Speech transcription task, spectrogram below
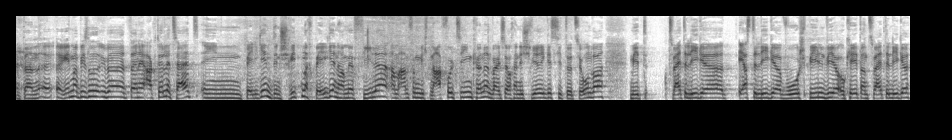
Und dann äh, reden wir ein bisschen über deine aktuelle Zeit in Belgien. Den Schritt nach Belgien haben ja viele am Anfang nicht nachvollziehen können, weil es ja auch eine schwierige Situation war mit zweite Liga, erste Liga, wo spielen wir? Okay, dann zweite Liga,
